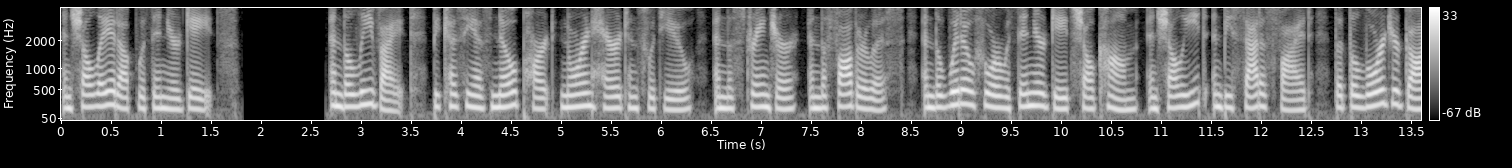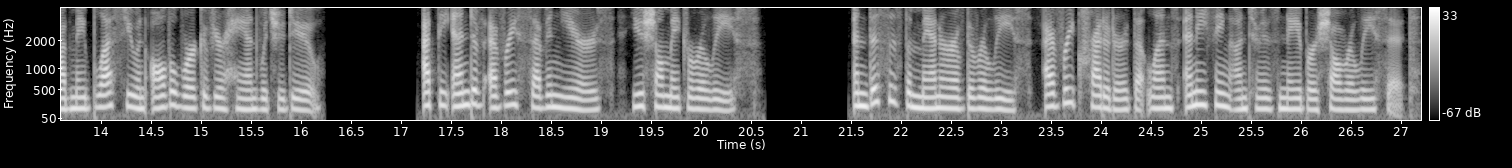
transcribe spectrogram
and shall lay it up within your gates and the Levite, because he has no part nor inheritance with you, and the stranger, and the fatherless, and the widow who are within your gates shall come, and shall eat and be satisfied, that the Lord your God may bless you in all the work of your hand which you do. At the end of every seven years, you shall make a release. And this is the manner of the release every creditor that lends anything unto his neighbor shall release it.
